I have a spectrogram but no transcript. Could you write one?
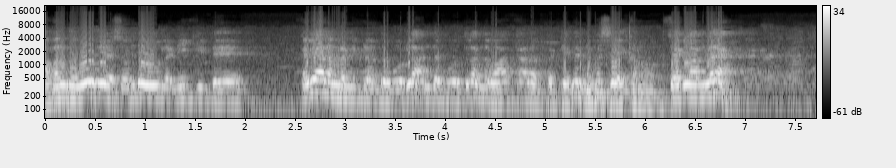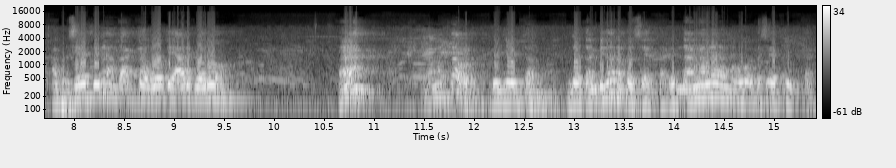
அவங்க ஊர்ல சொந்த ஊர்ல நீக்கிட்டு கல்யாணம் பண்ணிட்டு வந்த ஊர்ல அந்த பூத்துல அந்த வாக்காளர் பட்டியல நம்ம சேர்க்கணும். சேர்க்கலாம்ல? அப்படி சேர்த்துனா அந்த அக்கா ஓட்டு யாருக்கு வரும்? ஆ? நமக்கு தான் வரும். பிஜேபி தான் இந்த தம்பி தான் நம்ம சேர்த்தாரு. இந்த அண்ணன் தான் நம்ம ஓட்டை சேர்த்து விட்டார்.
